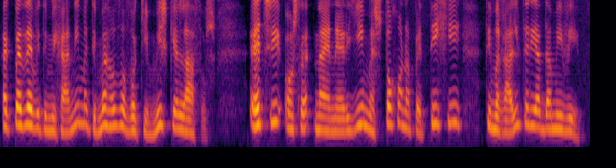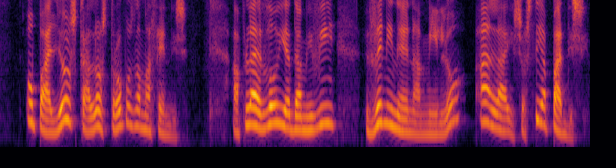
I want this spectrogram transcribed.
εκπαιδεύει τη μηχανή με τη μέθοδο δοκιμής και λάθους, έτσι ώστε να ενεργεί με στόχο να πετύχει τη μεγαλύτερη ανταμοιβή. Ο παλιός καλός τρόπος να μαθαίνεις. Απλά εδώ η ανταμοιβή δεν είναι ένα μήλο, αλλά η σωστή απάντηση.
